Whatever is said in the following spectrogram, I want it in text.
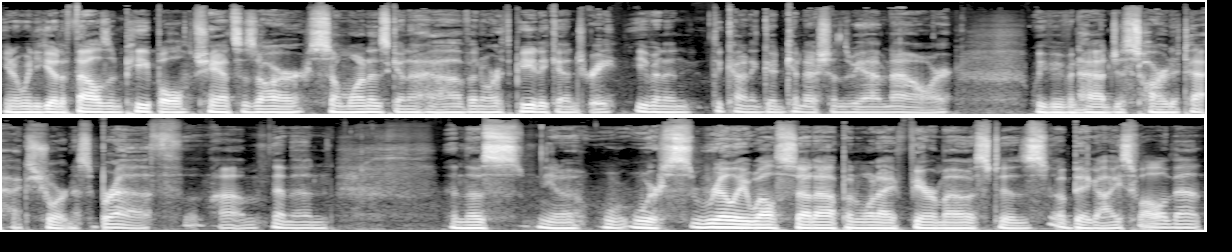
you know, when you get a thousand people, chances are someone is going to have an orthopedic injury, even in the kind of good conditions we have now. Or we've even had just heart attacks, shortness of breath, um, and then. And those, you know, we're really well set up. And what I fear most is a big ice fall event.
